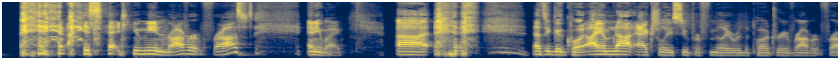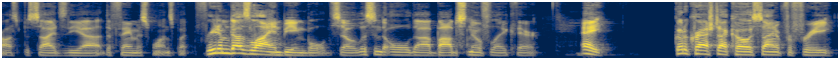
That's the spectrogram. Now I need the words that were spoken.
and I said, You mean Robert Frost? Anyway, uh, that's a good quote. I am not actually super familiar with the poetry of Robert Frost besides the uh, the famous ones, but freedom does lie in being bold. So listen to old uh, Bob Snowflake there. Hey, go to crash.co, sign up for free,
